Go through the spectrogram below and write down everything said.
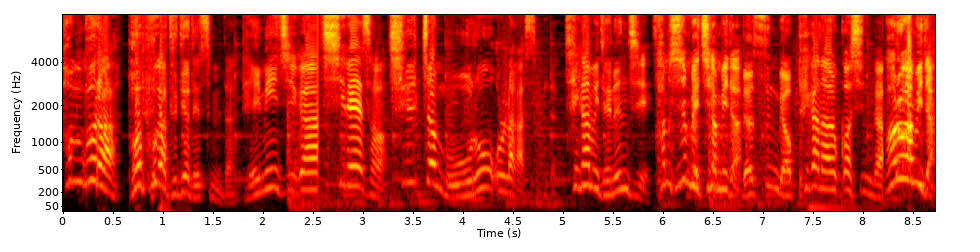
손브라 버프가 드디어 됐습니다. 데미지가 7에서 7.5로 올라갔습니다. 체감이 되는지 30점 매치 갑니다. 몇 승 몇 패가 나올 것인가? 바로 갑니다.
